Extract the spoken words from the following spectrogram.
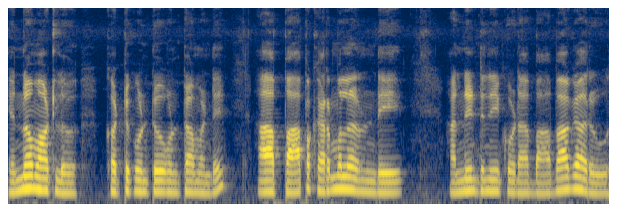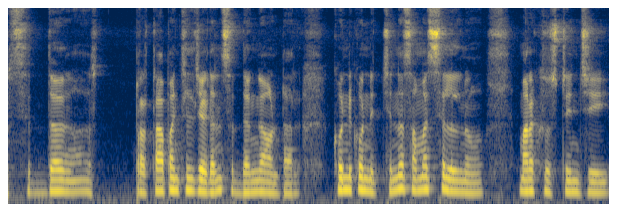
ఎన్నో మాటలు కట్టుకుంటూ ఉంటామండి. ఆ పాప కర్మల నుండి అన్నింటినీ కూడా బాబాగారు సిద్ధ ప్రతాపంచలు చేయడానికి సిద్ధంగా ఉంటారు. కొన్ని కొన్ని చిన్న సమస్యలను మనకు సృష్టించి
